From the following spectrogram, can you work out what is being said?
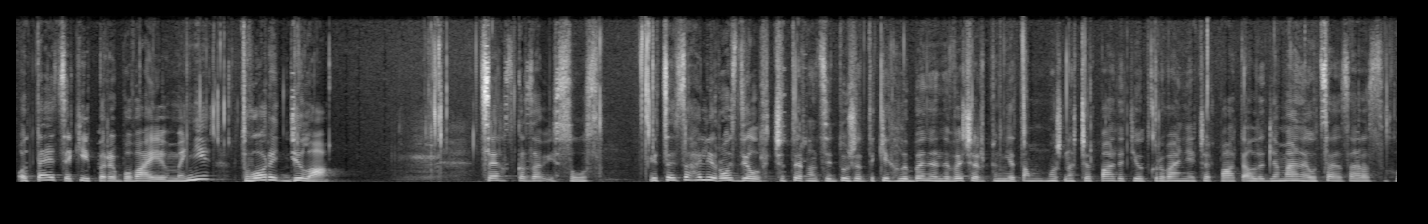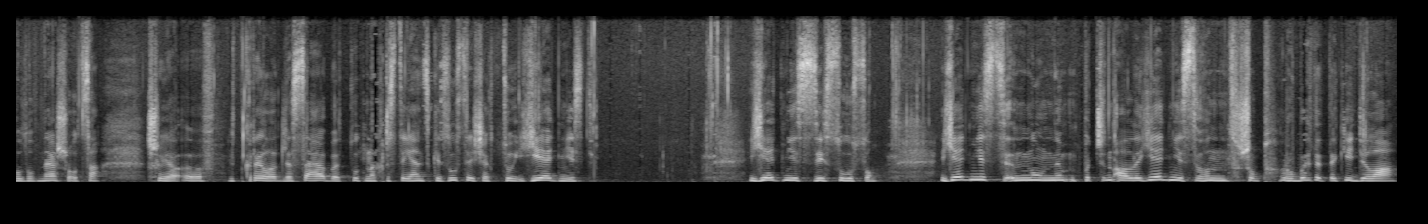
Отець, який перебуває в мені, творить діла. Це сказав Ісус. І цей взагалі розділ 14 дуже такі глибини невичерпані. Там можна черпати ті откровення і черпати. Але для мене це зараз головне, що оце, що я е, відкрила для себе тут на християнських зустрічах цю єдність. Єдність з Ісусом. Єдність, ну не але єдність, щоб робити такі діла,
